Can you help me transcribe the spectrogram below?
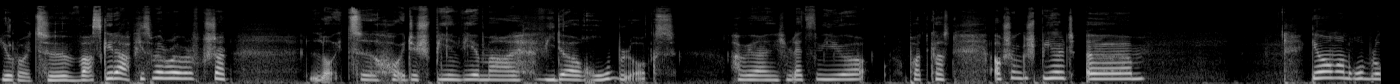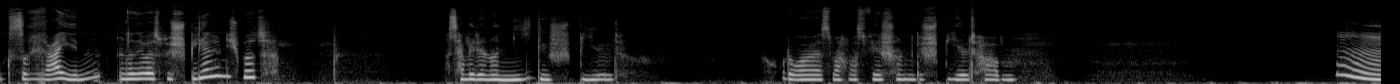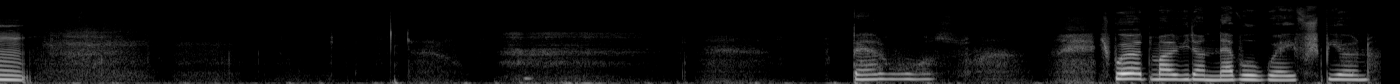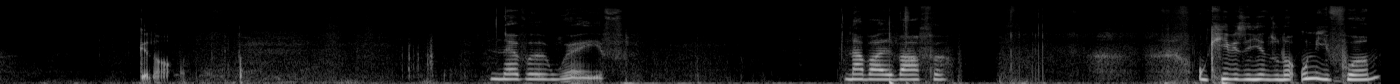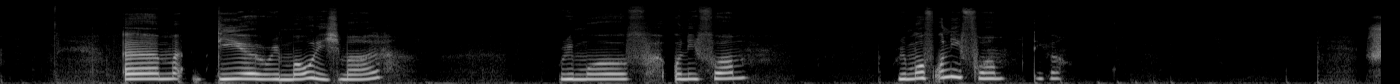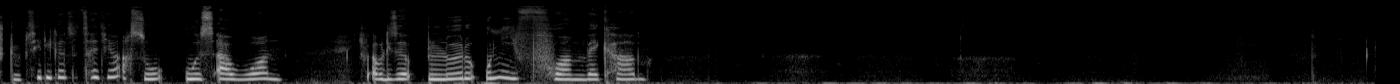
Jo Leute, was geht ab? Hier ist mein dem Start. Leute, heute spielen wir mal wieder Roblox. Haben wir eigentlich im letzten Video, Podcast, auch schon gespielt. Ähm, gehen wir mal in Roblox rein und sehen, was wir spielen. Ich würde. Was haben wir denn noch nie gespielt? Oder wollen wir das machen, was wir schon gespielt haben? Hm. Bad Wars. Ich würde mal wieder Neville Wave spielen. Genau. Neville Wave. Navalwaffe. Okay, wir sind hier in so einer Uniform. Ähm, die remote ich mal. Remove Uniform. Remove Uniform, Digga. Stirbt sie die ganze Zeit hier? Ach so, USA One. Ich will aber diese blöde Uniform weghaben.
